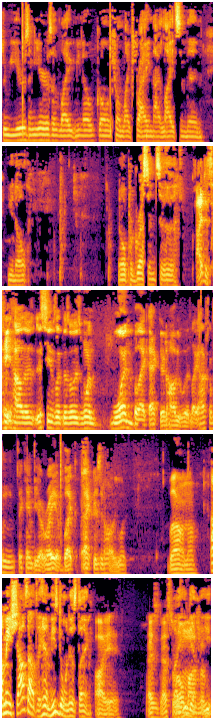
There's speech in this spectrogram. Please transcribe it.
through years and years of like you know going from like Friday Night Lights and then you know you know progressing to I just hate how there's, it seems like there's always one one black actor in Hollywood. Like, how come there can't be an array of black actors in Hollywood? But I don't know. I mean, shouts out to him. He's doing his thing. Oh yeah, that's that's the Like, role model getting- for, he-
